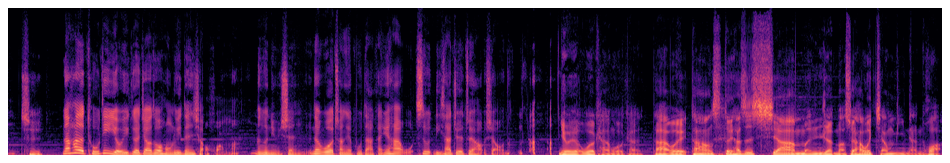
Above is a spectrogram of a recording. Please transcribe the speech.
嗯，是。那他的徒弟有一个叫做红绿灯小黄嘛，那个女生，那我有传给布达看，因为他我是李莎觉得最好笑的。有有，我有看，我有看，他还会，他好像是对，他是厦门人嘛，所以他会讲闽南话。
